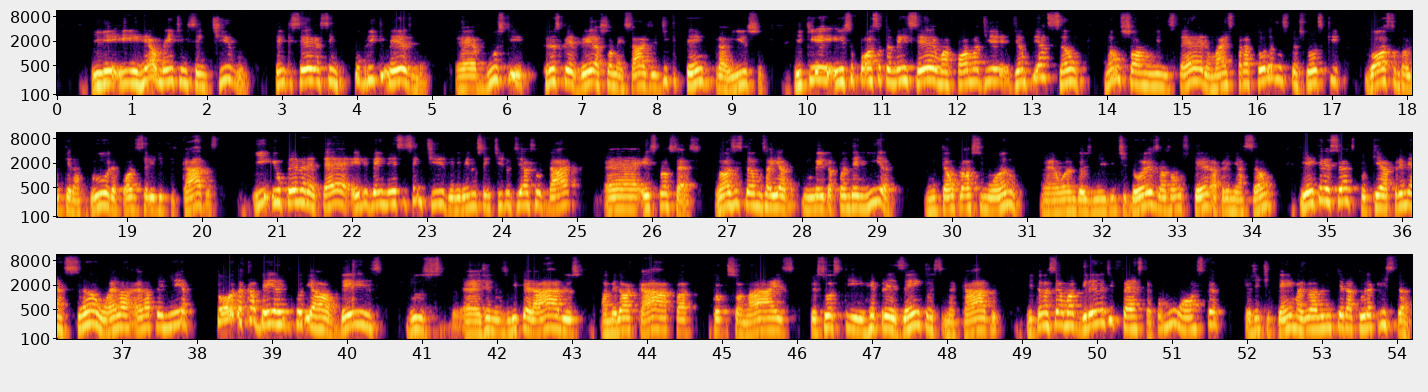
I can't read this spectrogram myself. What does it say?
E, e realmente incentivo tem que ser assim, publique mesmo. É, busque transcrever a sua mensagem, de que tem para isso, e que isso possa também ser uma forma de, de ampliação não só no ministério, mas para todas as pessoas que gostam da literatura, podem ser edificadas. E, e o Prêmio Areté, ele vem nesse sentido, ele vem no sentido de ajudar é, esse processo. Nós estamos aí no meio da pandemia, então, próximo ano, é, o ano 2022, nós vamos ter a premiação, e é interessante, porque a premiação, ela, ela premia toda a cadeia editorial, desde os é, gêneros literários, a melhor capa, profissionais, pessoas que representam esse mercado. Então, essa é uma grande festa, como um Oscar que a gente tem, mas lá da literatura cristã.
